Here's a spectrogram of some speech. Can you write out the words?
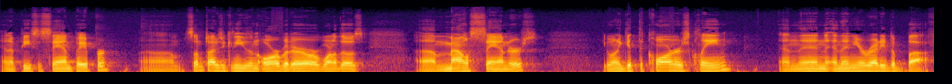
and a piece of sandpaper. Um, sometimes you can use an orbiter or one of those uh, mouse sanders. You want to get the corners clean, and then and then you're ready to buff.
